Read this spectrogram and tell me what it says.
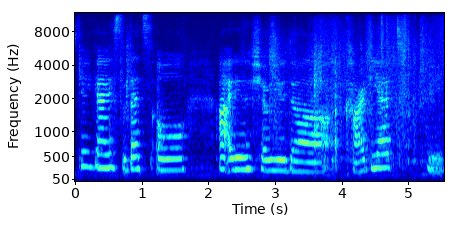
Okay guys, so that's all. Uh, I didn't show you the card yet. Wait.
